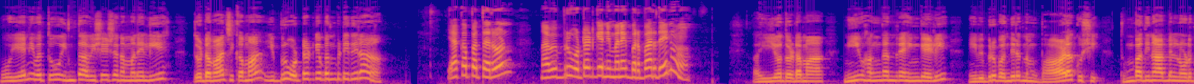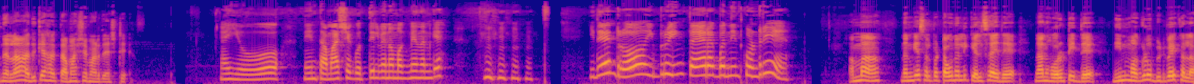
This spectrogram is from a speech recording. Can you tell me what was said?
ಓ ಏನಿವತ್ತು ಇಂಥ ವಿಶೇಷ ನಮ್ಮ ಮನೇಲಿ? ದೊಡ್ಡಮ್ಮ ಚಿಕ್ಕಮ್ಮ ಇಬ್ರು ಒಟ್ಟೊಟ್ಟಿಗೆ ಬಂದ್ಬಿಟ್ಟಿದ್ದೀರಾ? ಯಾಕಪ್ಪ ತರುಣ್? ನಾವಿಬ್ರು ಒಟ್ಟೊಟ್ಟಿಗೆ ನಿಮ್ಮ ಮನೆಗೆ ಬರಬಾರ್ದೇನು? ಅಯ್ಯೋ ದೊಡ್ಡಮ್ಮ ನೀವು ಹಂಗಂದ್ರೆ ಹಿಂಗೆ ಹೇಳಿ? ನೀವಿಬ್ರು ಬಂದಿರೋದು ನಮ್ಗೆ ಬಹಳ ಖುಷಿ. ತುಂಬಾ ದಿನ ಆದ್ಮೇಲೆ ನೋಡಿದ್ನಲ್ಲ ಅದಕ್ಕೆ ಹಾಗೆ ತಮಾಷೆ ಮಾಡಿದೆ ಅಷ್ಟೇ. ಅಯ್ಯೋ ನಿನ್ ತಮಾಷೆ ಗೊತ್ತಿಲ್ವೇನೋ ಮಗ್ನೆ ನನಗೆ? ಇದೇನ್ರೋ? ಇಬ್ರು ಹಿಂಗ್ ತಯಾರಾಗಿ ಬಂದ್ ನಿಂತ್ಕೊಂಡ್ರಿ? ಅಮ್ಮ ನನಗೆ ಸ್ವಲ್ಪ ಟೌನಲ್ಲಿ ಕೆಲಸ ಇದೆ. ನಾನು ಹೊರಟಿದ್ದೆ. ನಿನ್ನ ಮಗಳು ಬಿಡ್ಬೇಕಲ್ಲ.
